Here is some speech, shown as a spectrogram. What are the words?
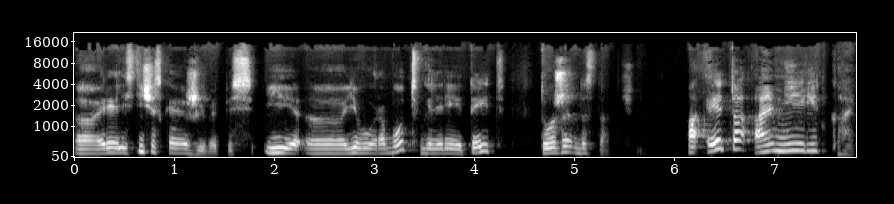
э, реалистическая живопись. И э, его работ в галерее Тейт тоже достаточно. А это американец.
